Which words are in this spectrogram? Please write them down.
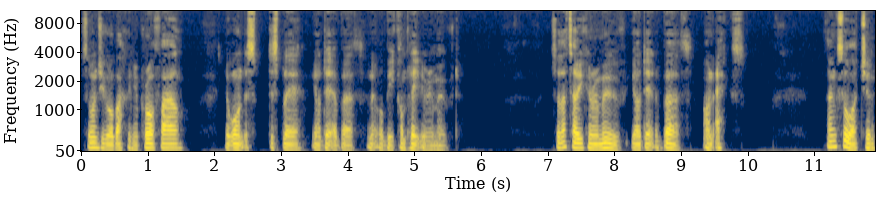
So once you go back on your profile, it won't dis display your date of birth and it will be completely removed. So that's how you can remove your date of birth on X. Thanks for watching.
